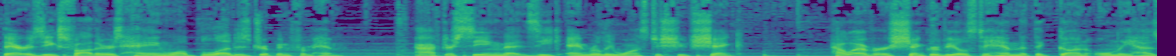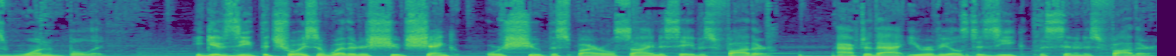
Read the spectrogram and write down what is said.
There, Zeke's father is hanging while blood is dripping from him after seeing that Zeke angrily wants to shoot Shank. However, Shank reveals to him that the gun only has one bullet. He gives Zeke the choice of whether to shoot Shank or shoot the spiral sign to save his father. After that, he reveals to Zeke the sin in his father.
